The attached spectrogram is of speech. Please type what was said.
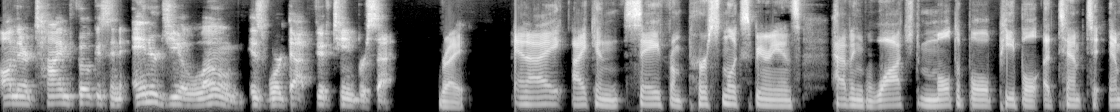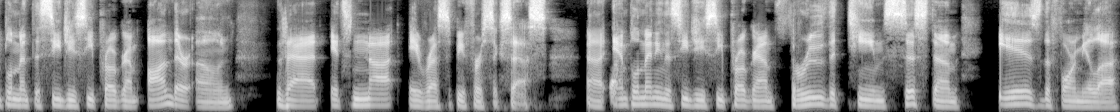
on their time, focus, and energy alone is worth that 15%. Right. And I, I can say from personal experience, having watched multiple people attempt to implement the CGC program on their own, that it's not a recipe for success. Uh, implementing the CGC program through the team system is the formula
